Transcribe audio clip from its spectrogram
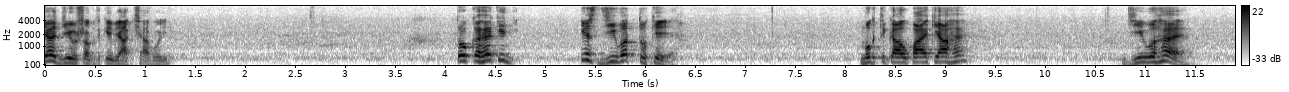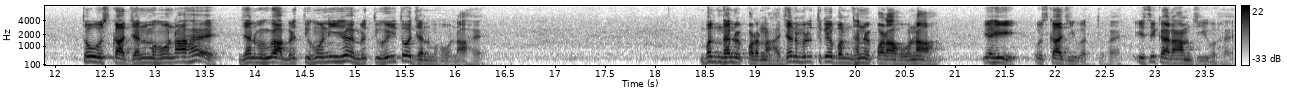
यह जीव शब्द की व्याख्या हुई। तो कहे कि इस जीवत्व के मुक्ति का उपाय क्या है? जीव है तो उसका जन्म होना है। जन्म हुआ, मृत्यु होनी है, मृत्यु हुई तो जन्म होना है। बंधन में पड़ना है। जन्म मृत्यु के बंधन में पड़ा होना, यही उसका जीवत्व है। इसी का नाम जीव है।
